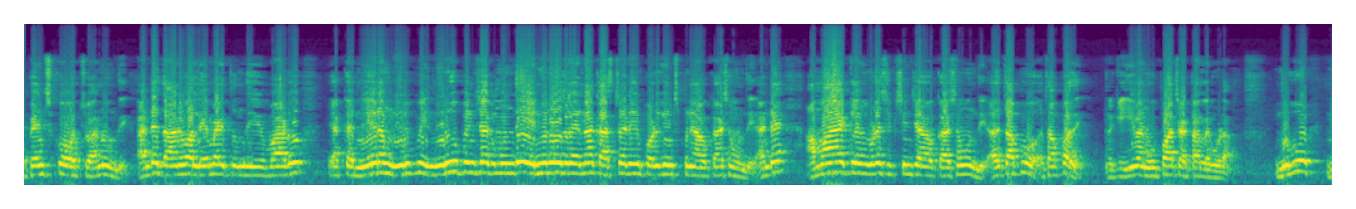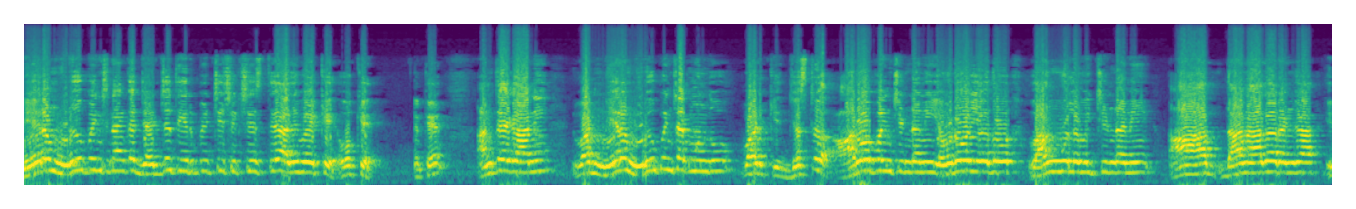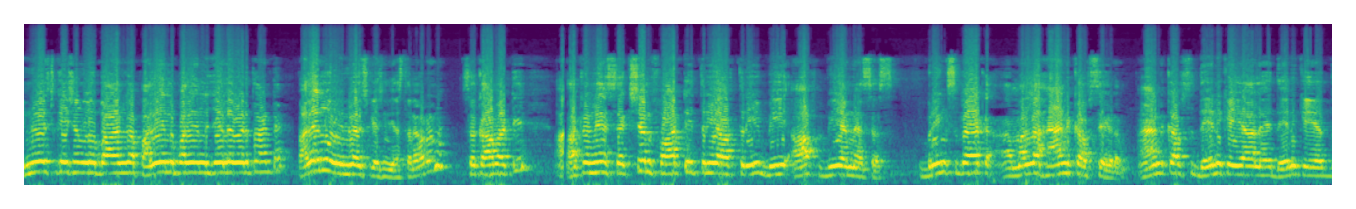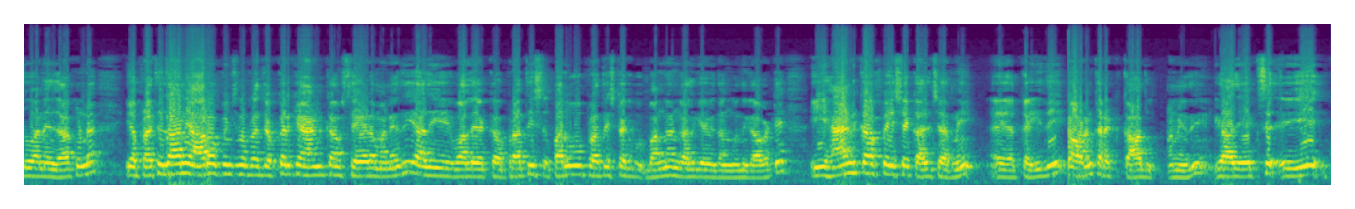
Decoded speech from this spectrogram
పెంచుకోవచ్చు అని ఉంది. అంటే దాని వల్ల ఏమైతుంది? వాడు యొక్క నేరం నిరూపి నిరూపించక ముందే ఎన్ని రోజులైనా కస్టడీని పొడిగించుకునే అవకాశం ఉంది. అంటే అమాయకులను కూడా శిక్షించే అవకాశం ఉంది. అది తప్పు తప్పది. ఈవెన్ ఉపా చట్టాల్లో కూడా. నువ్వు నేరం నిరూపించినాక జడ్జి తీర్పిచ్చి శిక్షిస్తే అది ఓకే ఓకే ఓకే? అంతేగాని వాడు నేరం నిరూపించక ముందు వాడికి జస్ట్ ఆరోపించిండని ఎవడో ఏదో వాంగ్మూలం ఇచ్చిండని ఆ దాని ఆధారంగా ఇన్వెస్టిగేషన్లో భాగంగా పదేళ్ళు పదేళ్ళు జైల్లో పెడతా అంటే పదేళ్ళు ఇన్వెస్టిగేషన్ చేస్తారు ఎవరన్నా? సో కాబట్టి అట్లనే section forty three of three B of BNSS brings back మళ్ళీ హ్యాండ్ కప్స్ వేయడం. హ్యాండ్ కప్స్ దేనికి వేయాలి దేనికి వేయద్దు అనేది కాకుండా ఇక ప్రతిదాన్ని ఆరోపించిన ప్రతి ఒక్కరికి హ్యాండ్ కఫ్స్ వేయడం అనేది అది వాళ్ళ యొక్క ప్రతిష్ట పరువు ప్రతిష్టకు భంగం కలిగే విధంగా ఉంది కాబట్టి ఈ హ్యాండ్ కఫ్ వేసే కల్చర్ని యొక్క ఇది కావడం కరెక్ట్ కాదు అనేది ఇక అది ఎక్స్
